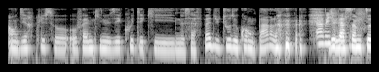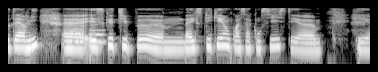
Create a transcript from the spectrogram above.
en dire plus aux, femmes qui nous écoutent et qui ne savent pas du tout de quoi on parle, ah de la symptothermie Est-ce que tu peux bah, expliquer en quoi ça consiste et, et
